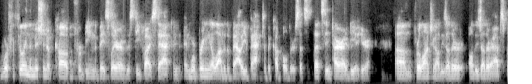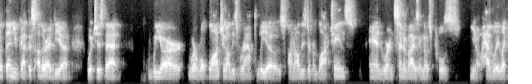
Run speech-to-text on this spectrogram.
we're fulfilling the mission of Cub for being the base layer of this DeFi stack, and, and we're bringing a lot of the value back to the Cub holders. That's that's the entire idea here um, for launching all these other all these other apps. But then you've got this other idea, which is that we are we're launching all these wrapped Leos on all these different blockchains, and we're incentivizing those pools, you know, heavily. Like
